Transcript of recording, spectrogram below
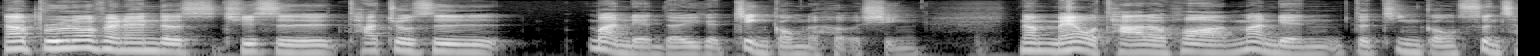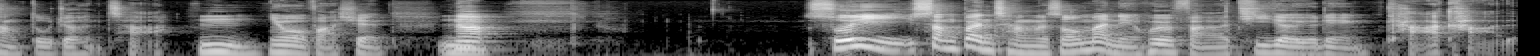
那 Bruno Fernandes 其实他就是曼联的一个进攻的核心。那没有他的话，曼联的进攻顺畅度就很差。嗯，你有没有发现？嗯、那所以上半场的时候，曼联会反而踢得有点卡卡的。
